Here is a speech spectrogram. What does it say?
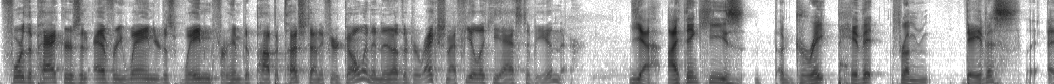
for the Packers in every way, and you're just waiting for him to pop a touchdown. If you're going in another direction, I feel like he has to be in there. Yeah, I think he's a great pivot from Davis. Uh,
